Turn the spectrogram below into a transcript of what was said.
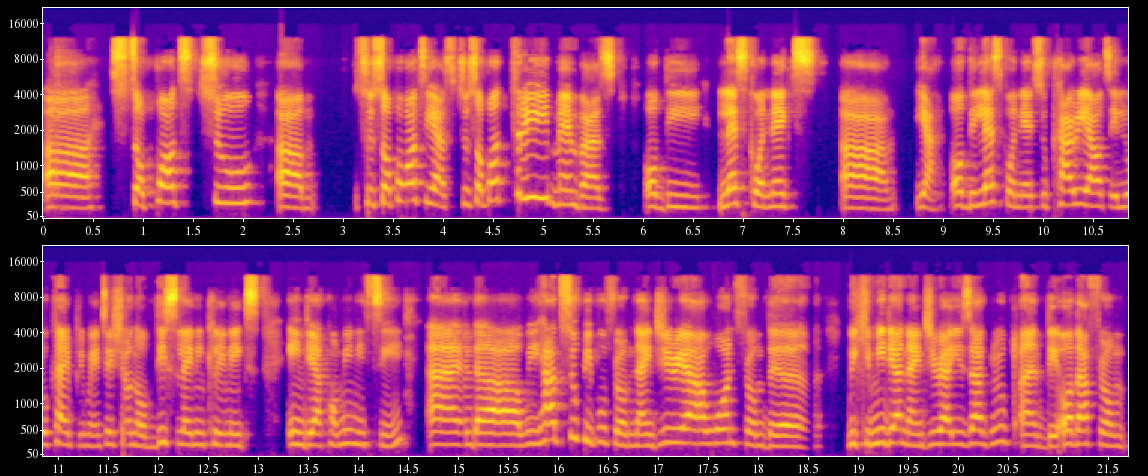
uh, support two, um, to support, yes, to support three members of the Let's Connect uh, yeah, of the Let's Connect to carry out a local implementation of these learning clinics in their community. And uh, we had two people from Nigeria, one from the Wikimedia Nigeria user group and the other from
